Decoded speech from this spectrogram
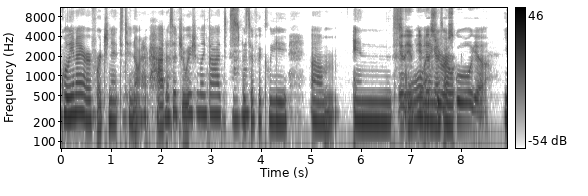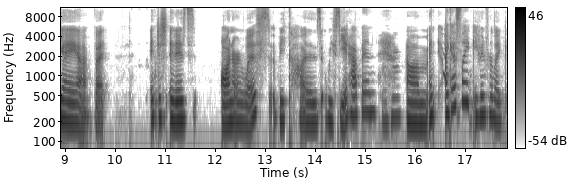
Quilly and I are fortunate to not have had a situation like that, mm-hmm. specifically um, in In, school. in and I guess our- school, yeah. yeah, yeah, yeah. But it just it is on our list because we see it happen. Um, and I guess like even for like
